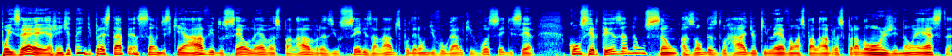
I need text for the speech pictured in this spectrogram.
Pois é, a gente tem de prestar atenção. Diz que a ave do céu leva as palavras e os seres alados poderão divulgar o que você disser. Com certeza não são as ondas do rádio que levam as palavras para longe, não é esta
